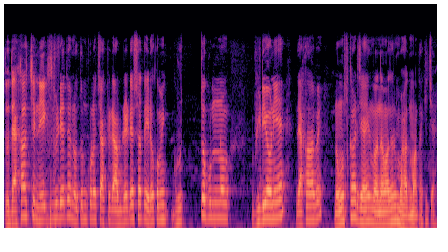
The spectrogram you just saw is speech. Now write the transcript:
তো দেখা হচ্ছে নেক্সট ভিডিওতে নতুন কোনো চাকরির আপডেটের সাথে এরকমই গুরুত্বপূর্ণ ভিডিও নিয়ে দেখা হবে। নমস্কার, জয় হিন্দ, বন্দে মাতরম, ভারত মাতা কি চায়।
